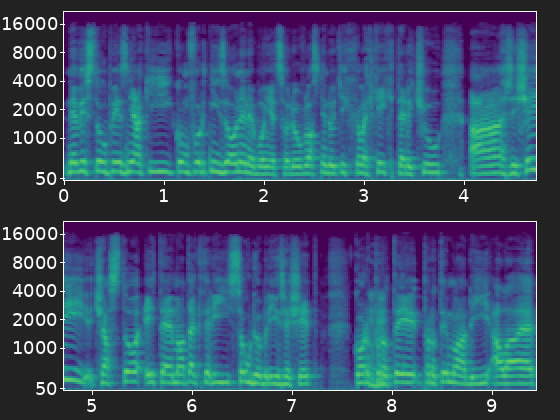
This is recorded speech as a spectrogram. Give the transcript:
nevystoupí z nějaký komfortní zóny nebo něco, jdou vlastně do těch lehkých terčů a řešejí často i témata, které jsou dobrý řešit, kor hmm. pro, ty, pro ty mladý, ale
